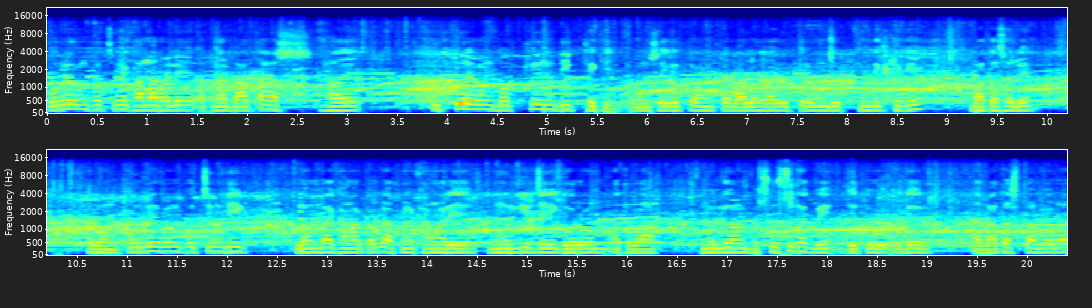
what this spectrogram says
পূর্ব এবং পশ্চিমে খামার হলে আপনার বাতাস হয় উত্তর এবং দক্ষিণ দিক থেকে এবং সেক্ষেত্রে অনেকটা ভালো হয় উত্তর এবং দক্ষিণ দিক থেকে বাতাস হলে। এবং পূর্ব এবং পশ্চিম দিক লম্বায় খামার করলে আপনার খামারে মুরগির যে গরম অথবা মুরগি অনেক সুস্থ থাকবে, যেহেতু ওদের বাতাস পাবে ওরা,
